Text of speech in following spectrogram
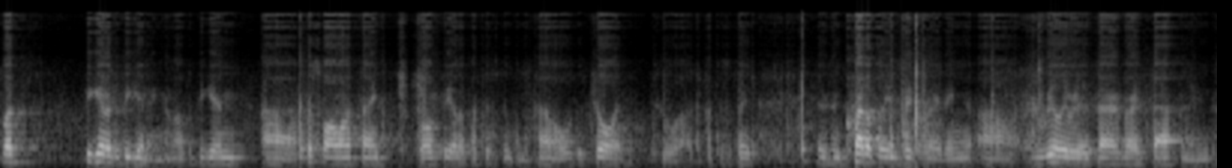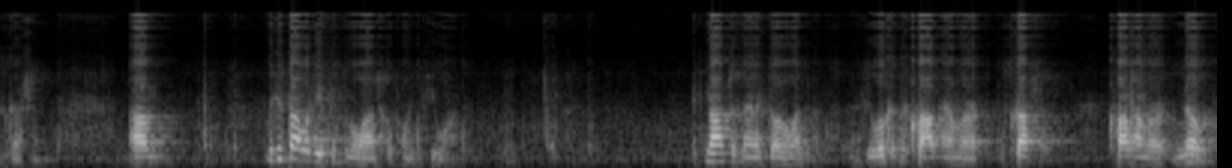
let's begin at the beginning. And I'll begin, uh, first of all, I want to thank both the other participants on the panel. It was a joy to, uh, to participate. It was incredibly invigorating uh, and really, really very, very fascinating discussion. Um, we can start with the epistemological point if you want it's not just anecdotal evidence. If you look at the Krauthammer discussion, Krauthammer notes,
